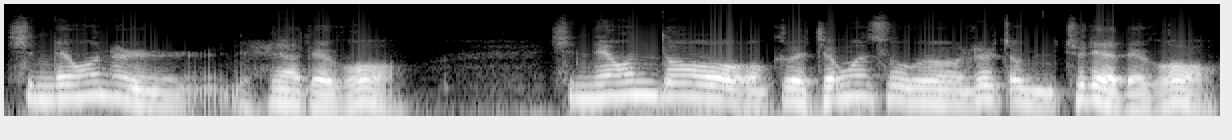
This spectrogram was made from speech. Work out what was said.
신대원을 해야 되고, 신대원도 그 정원수를 좀 줄여야 되고,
